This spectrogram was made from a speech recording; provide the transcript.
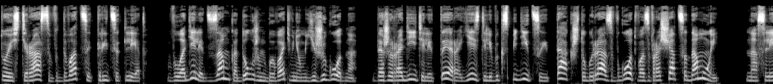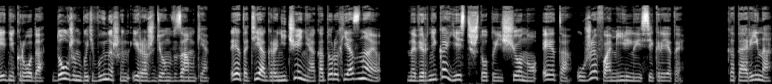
то есть раз в 20-30 лет. Владелец замка должен бывать в нем ежегодно. Даже родители Тера ездили в экспедиции так, чтобы раз в год возвращаться домой. Наследник рода должен быть выношен и рожден в замке. Это те ограничения, о которых я знаю. Наверняка есть что-то еще, но это уже фамильные секреты. Катарина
